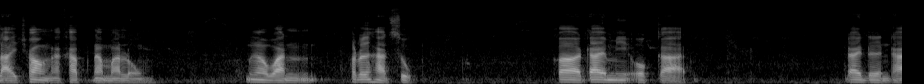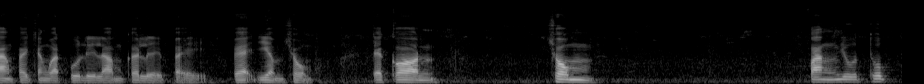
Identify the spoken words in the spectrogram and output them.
หลาย ๆ ช่องนะครับนำมาลง เมื่อวันพฤหัสสุกก็ได้มีโอกาส ได้เดินทางไปจังหวัดบุรีรัมย์ก็เลยไปแวะเยี่ยมชม แต่ก่อนชม ฟังยูทูบเบ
